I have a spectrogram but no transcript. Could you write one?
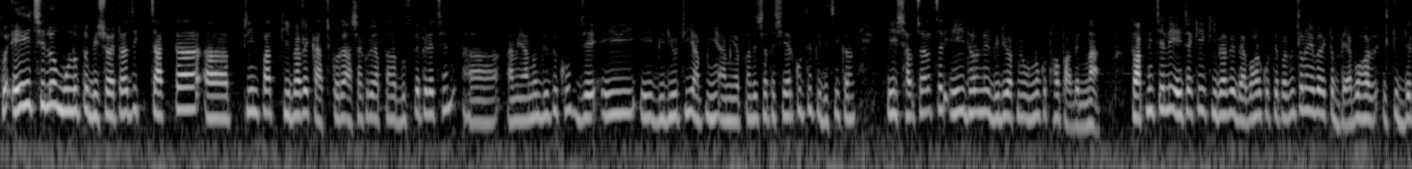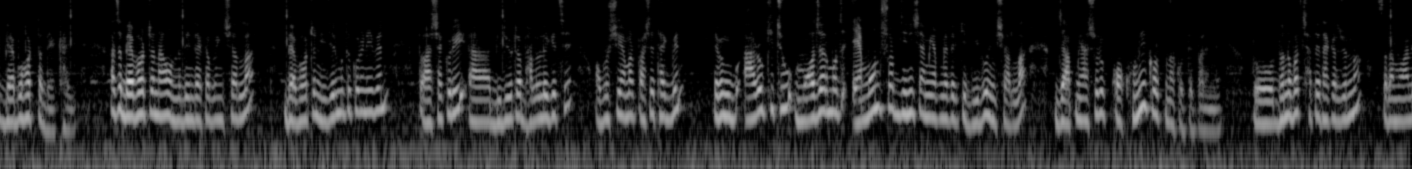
তো এই ছিল মূলত বিষয়টা যে চারটা ট্রিম পাত কীভাবে কাজ করে আশা করি আপনারা বুঝতে পেরেছেন। আমি আনন্দিত খুব যে এই এই ভিডিওটি আপনি, আমি আপনাদের সাথে শেয়ার করতে পেরেছি কারণ এই সচরাচর এই ধরনের ভিডিও আপনি অন্য কোথাও পাবেন না। তো আপনি চাইলে এইটাকে কীভাবে ব্যবহার করতে পারবেন? চলুন এবার একটা ব্যবহার, একটু ব্যবহারটা দেখাই। আচ্ছা ব্যবহারটা না, অন্যদিন দেখাবো ইনশাল্লাহ ব্যবহারটা নিজের মতো করে নেবেন। তো আশা করি ভিডিওটা ভালো লেগেছে। অবশ্যই আমার পাশে থাকবেন। এবং আরও কিছু মজার মজা এমন সব জিনিস আমি আপনাদেরকে দিব ইনশাল্লাহ যা আপনি আসলে কখনোই কল্পনা করতে পারেননি। তো ধন্যবাদ সাথে থাকার জন্য। সালামু আলাইকুম।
